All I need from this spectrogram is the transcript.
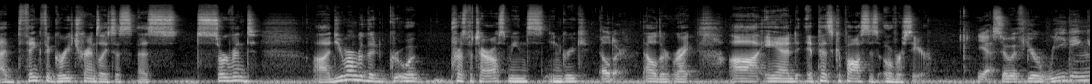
I think the Greek translates as, as servant. Uh, do you remember the what presbyteros means in Greek? Elder. Elder, right? Uh, and episkopos is overseer. Yeah, so if you're reading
